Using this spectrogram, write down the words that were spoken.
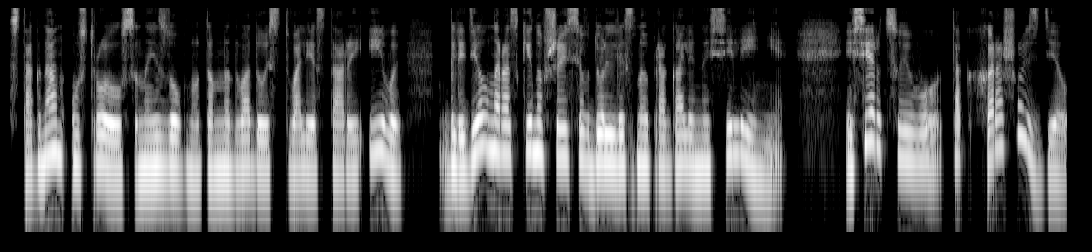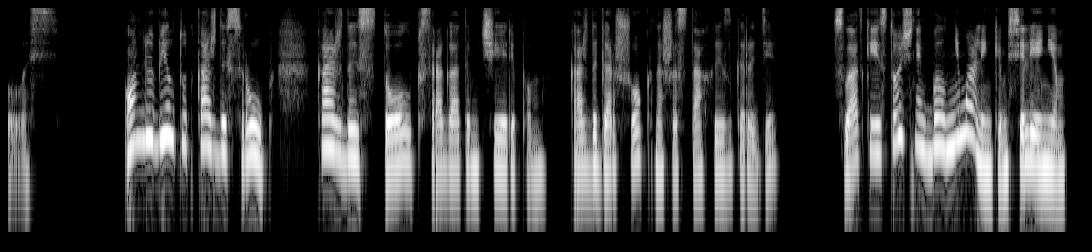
Стагнан устроился на изогнутом над водой стволе старой ивы, глядел на раскинувшееся вдоль лесной прогалины селение, и сердцу его так хорошо сделалось. Он любил тут каждый сруб, каждый столб с рогатым черепом, каждый горшок на шестах изгороди. Сладкий источник был немаленьким селением.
